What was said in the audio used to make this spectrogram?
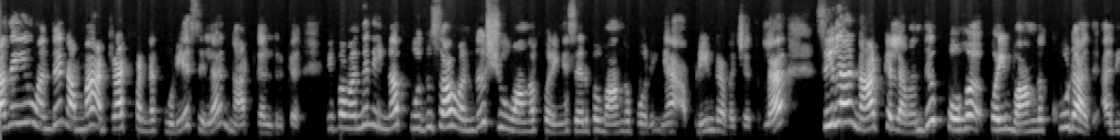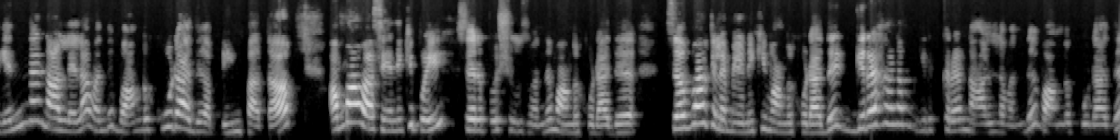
அதையும் வந்து நம்ம அட்ராக்ட் பண்ணக்கூடிய சில நாட்கள் இருக்கு. இப்போ வந்து நீங்க புதுசா வந்து ஷூ வாங்க போறீங்க செருப்பு வாங்க போறீங்க அப்படின்ற பட்சத்துல சில நாட்கள்ல வந்து புக போய் வாங்கக்கூடாது. அது எந்த நாள்ல எல்லாம் வந்து வாங்கக்கூடாது அப்படின்னு பார்த்தா அமாவாசை அன்னைக்கு போய் செருப்பு ஷூஸ் வந்து வாங்கக்கூடாது. செவ்வாய்க்கிழமை அன்னைக்கு வாங்கக்கூடாது. கிரகணம் இருக்கிற நாள்ல வந்து வாங்கக்கூடாது.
